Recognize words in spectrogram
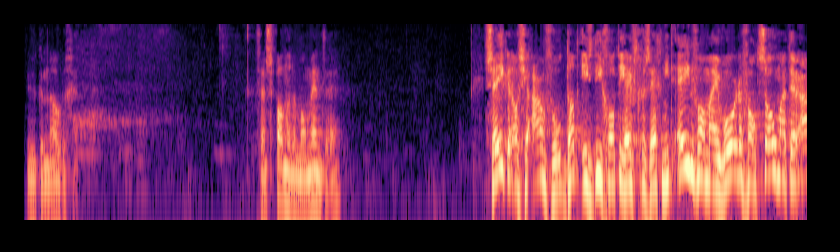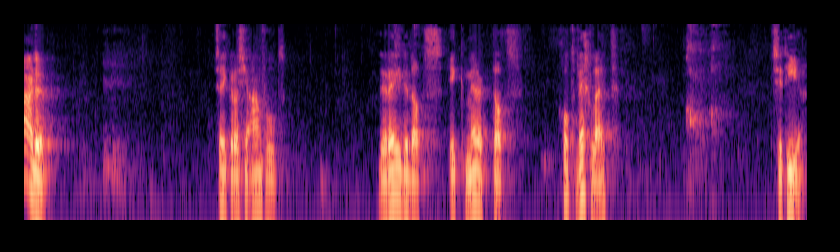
Nu ik hem nodig heb. Het zijn spannende momenten, hè? Zeker als je aanvoelt, dat is die God die heeft gezegd, niet één van mijn woorden valt zomaar ter aarde. Zeker als je aanvoelt, de reden dat ik merk dat God wegleidt, zit hier.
